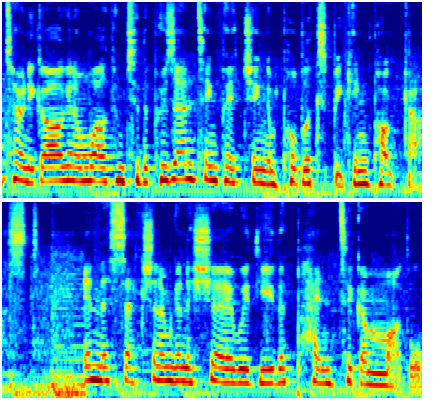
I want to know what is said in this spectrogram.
Toni Gargan, and welcome to the Presenting, Pitching, and Public Speaking podcast. In this section, I'm going to share with you the Pentagon model,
